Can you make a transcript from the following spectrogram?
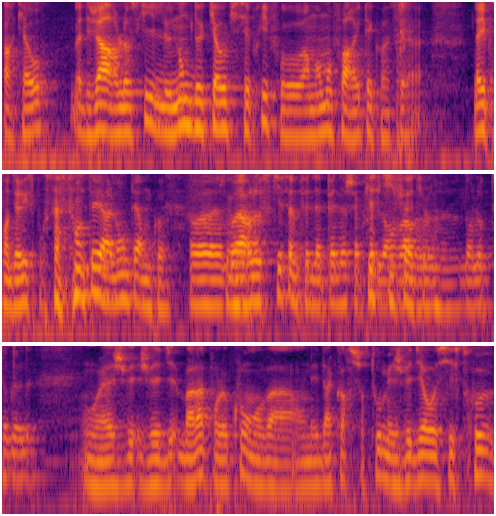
par KO. Bah, déjà, Arlovski, le nombre de KO qu'il s'est pris, faut, à un moment, faut arrêter quoi. Euh, Là, il prend des risques pour sa santé à long terme quoi. Ouais, vrai. Arlovski, ça me fait de la peine à chaque fois. Qu'est-ce qu'il fait, tu dans vois le- Dans l'octogone. Ouais, je vais, je vais dire. Bah là, pour le coup, on, va, on est d'accord sur tout, mais je vais dire aussi Struve,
